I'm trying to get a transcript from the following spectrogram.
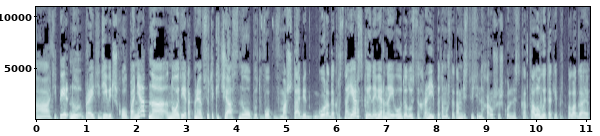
А теперь, ну, про эти 9 школ понятно, но это, я так понимаю, все-таки частный опыт в, в масштабе города Красноярска, и, наверное, его удалось сохранить, потому что там действительно хорошие школьные столовые, так я предполагаю,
